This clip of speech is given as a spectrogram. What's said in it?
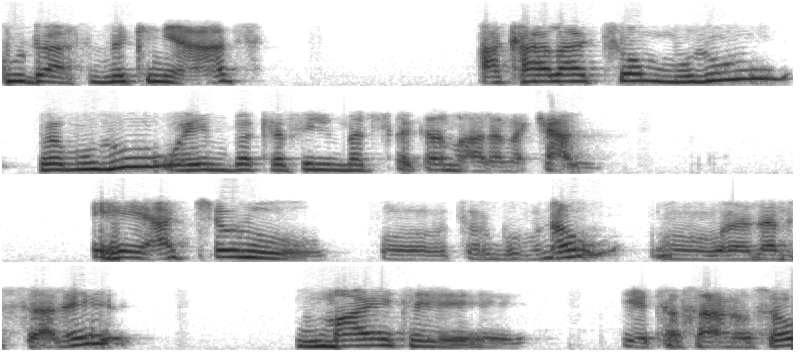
ጉዳት ምክንያት አካላቸውን ሙሉ በሙሉ ወይም በከፊል መጠቀም አለመቻል። ይሄ አጭሩ ትርጉም ነው። ለምሳሌ ማየት የተሳነው ሰው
